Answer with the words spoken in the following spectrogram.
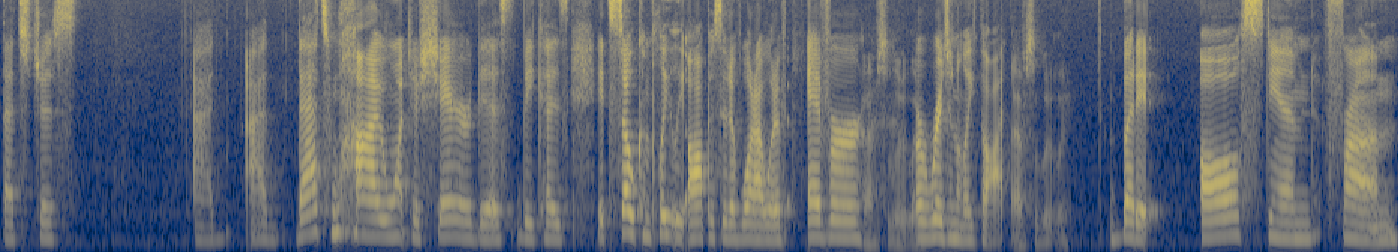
that's just, I, I, that's why I want to share this because it's so completely opposite of what I would have ever Absolutely. originally thought Absolutely. but it all stemmed from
